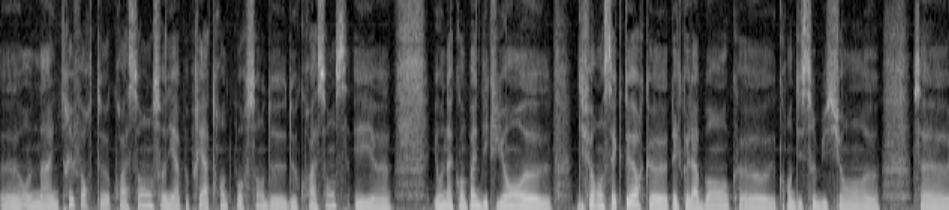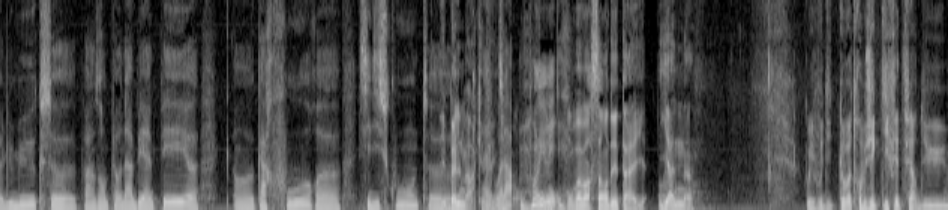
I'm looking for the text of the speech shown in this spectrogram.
euh, on a une très forte croissance, on est à peu près à 30% de, croissance et, on accompagne des clients différents secteurs tels que la banque, grande distribution, le luxe, par exemple on a BNP, Carrefour, Cdiscount. Des belles marques, effectivement. Voilà. On va voir ça en détail. Yann oui, vous dites que votre objectif est de faire du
